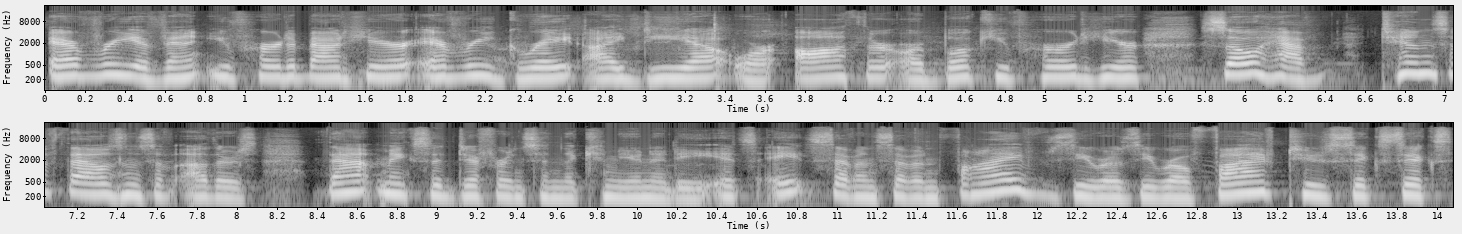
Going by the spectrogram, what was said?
Every event you've heard about here, every great idea or author or book you've heard here, so have tens of thousands of others. That makes a difference in the community. It's 877 500 5266.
